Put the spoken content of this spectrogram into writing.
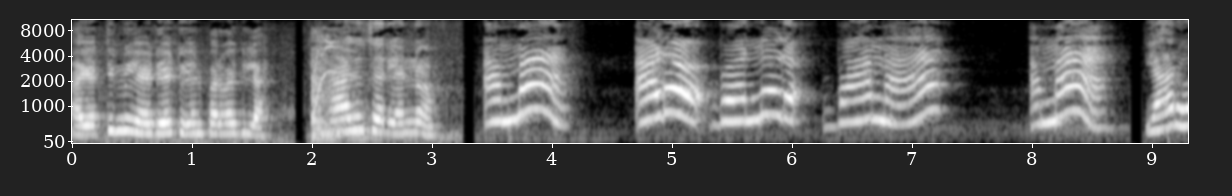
ಆ ಎತ್ತಿನೂ ಎರಡು ಏಟು ಏನು ಪರವಾಗಿಲ್ಲ. ಅದು ಸರಿ ಅನ್ನು. ಯಾರು?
